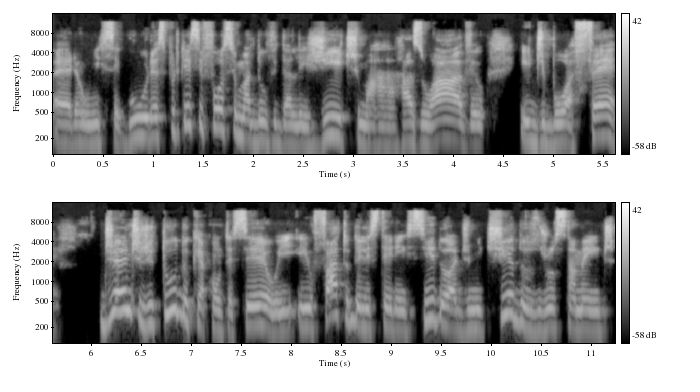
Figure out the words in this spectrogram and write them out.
eram inseguras, porque se fosse uma dúvida legítima, razoável e de boa fé, diante de tudo que aconteceu e, e o fato deles terem sido admitidos justamente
